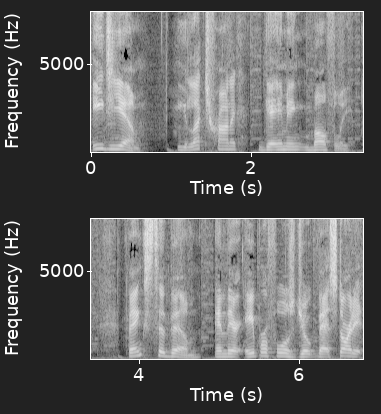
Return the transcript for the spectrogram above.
EGM, Electronic Gaming Monthly. Thanks to them and their April Fool's joke that started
